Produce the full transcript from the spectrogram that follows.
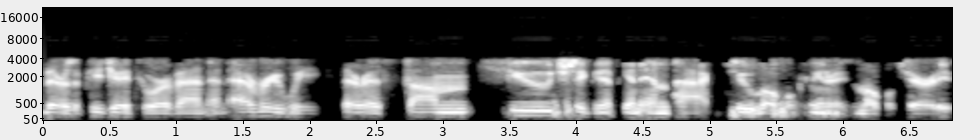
there's a PGA Tour event and every week there is some huge significant impact to local communities and local charities.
